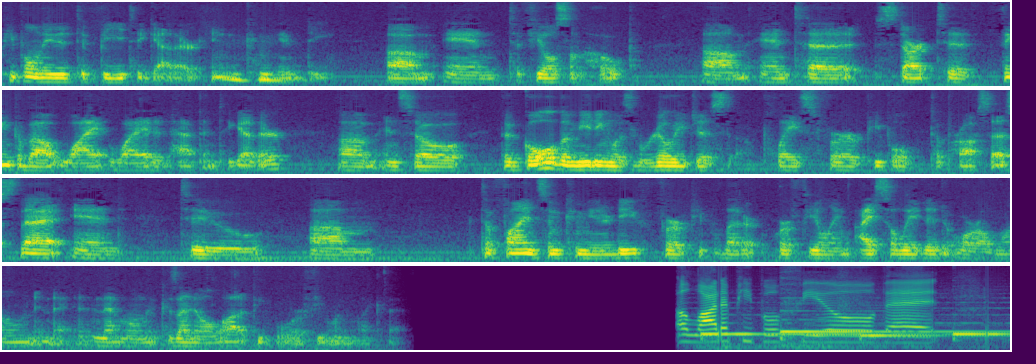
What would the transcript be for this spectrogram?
people needed to be together in community um, and to feel some hope um, and to start to think about why why it had happened together. Um, and so the goal of the meeting was really just a place for people to process that and to um, to find some community for people that are, were feeling isolated or alone in that in that moment because I know a lot of people were feeling like that. A lot of people feel that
